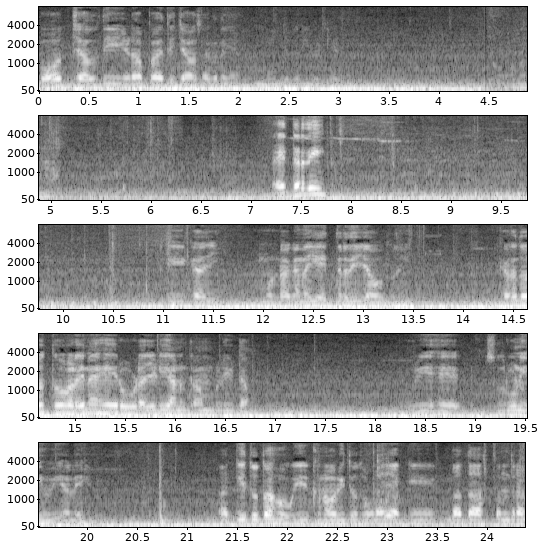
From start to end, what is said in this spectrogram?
ਬਹੁਤ ਜਲਦੀ ਜਿਹੜਾ ਆਪਾਂ ਇੱਥੇ ਜਾ ਸਕਦੇ ਆ ਇੱਧਰ ਦੀ? ਆ ਜੀ। ਮੁੰਡਾ ਕਹਿੰਦਾ ਜੀ ਇੱਧਰ ਦੀ ਜਾਓ ਤੁਸੀਂ। ਕਿਉਂਕਿ ਦੋਸਤੋ ਹਲੇ ਨਾ ਇਹ ਰੋਡ ਆ ਜਿਹੜੀ ਅਨਕੰਪਲੀਟ ਆ। ਪੂਰੀ ਇਹ ਸ਼ੁਰੂ ਨਹੀਂ ਹੋਈ ਹਲੇ। ਅੱਗੇ ਤੋਂ ਤਾਂ ਹੋ ਗਈ, ਖਨੌਰੀ ਤੋਂ ਥੋੜਾ ਜਿਹਾ ਅੱਗੇ, ਬਸ 10-15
